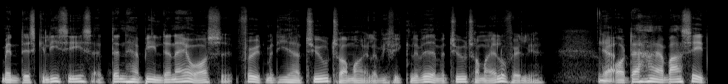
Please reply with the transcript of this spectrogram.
Men det skal lige siges, at den her bil, den er jo også født med de her 20-tommer, eller vi fik den leveret med 20-tommer alufælge. Ja. Og der har jeg bare set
